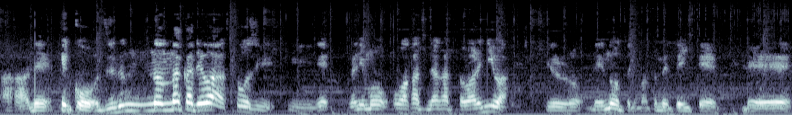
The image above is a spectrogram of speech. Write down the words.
あね、結構自分の中では当時にね、何も分かってなかった割には、いろいろね、ノートにまとめていて、で、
